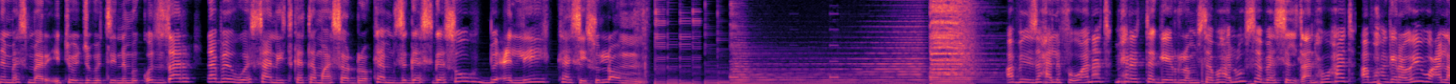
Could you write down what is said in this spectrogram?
ንመስመር ኢትዮ ጅቡቲ ንምቁጽጻር ናብ ወሳኒት ከተማ ሰርዶ ከም ዝገስገሱ ብዕሊ ከሲሱ ኣሎ። ኣብ ዝሓለፉ እዋናት ምሕረት ተገይሩሎም ዝተባህሉ ሰበ ስልጣን ህወሓት ኣብ ሃገራዊ ዋዕላ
